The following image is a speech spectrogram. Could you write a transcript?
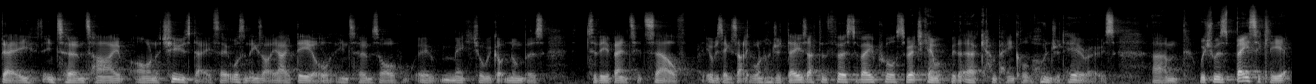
day in term time on a Tuesday, so it wasn't exactly ideal in terms of uh, making sure we got numbers to the event itself. It was exactly 100 days after the 1st of April, so we actually came up with a campaign called 100 Heroes, um, which was basically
